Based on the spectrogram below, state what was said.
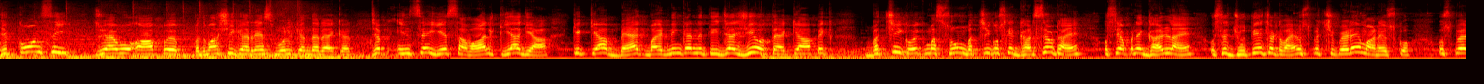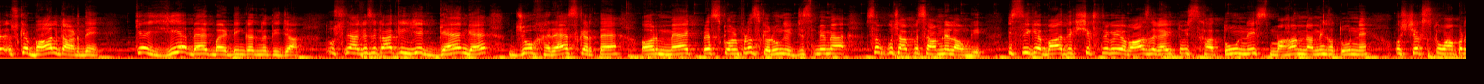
ये कौन सी जो है वो आप बदमाशी कर रहे हैं इस मुल्क के अंदर रहकर? जब इनसे ये सवाल किया गया कि क्या बैक बाइटनिंग का नतीजा ये होता है कि आप एक बच्ची को, एक मासूम बच्ची को उसके घर से उठाएँ, उसे अपने घर लाएँ, उसे जूतियाँ चटवाएँ, उस पर चुपेड़े मारें उसको, उस पर उसके बाल काट दें क्या ये बैक बाइटिंग का नतीजा। तो उसने आगे से कहा कि ये गैंग है जो हरेस करता है और मैं एक प्रेस कॉन्फ्रेंस करूँगी, जिसमें मैं सब कुछ आपके सामने लाऊँगी। इसी के बाद एक शख्स ने कोई आवाज़ लगाई तो इस खातून ने, इस महाम नामी खातून ने उस शख्स को वहाँ पर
